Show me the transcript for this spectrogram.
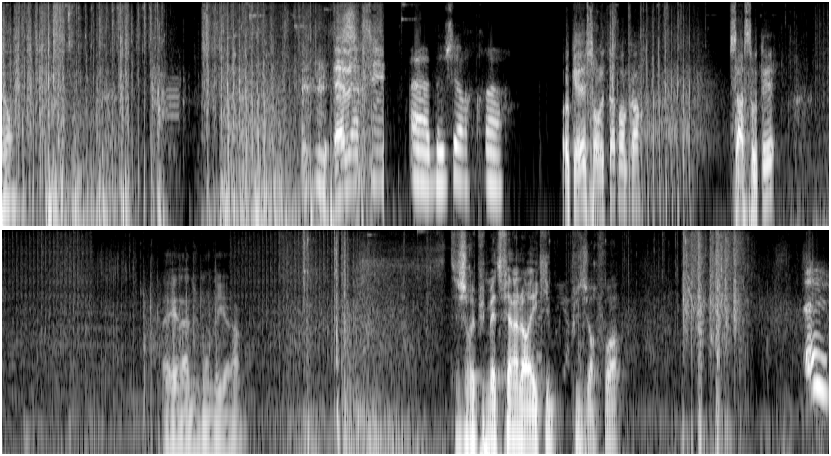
Non. Eh merci Ah, ben genre, frère. Ok, sur le top encore. Ça a sauté. Ah, y en a du monde, les gars, là. J'aurais pu mettre fin à leur équipe plusieurs fois. Eh,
